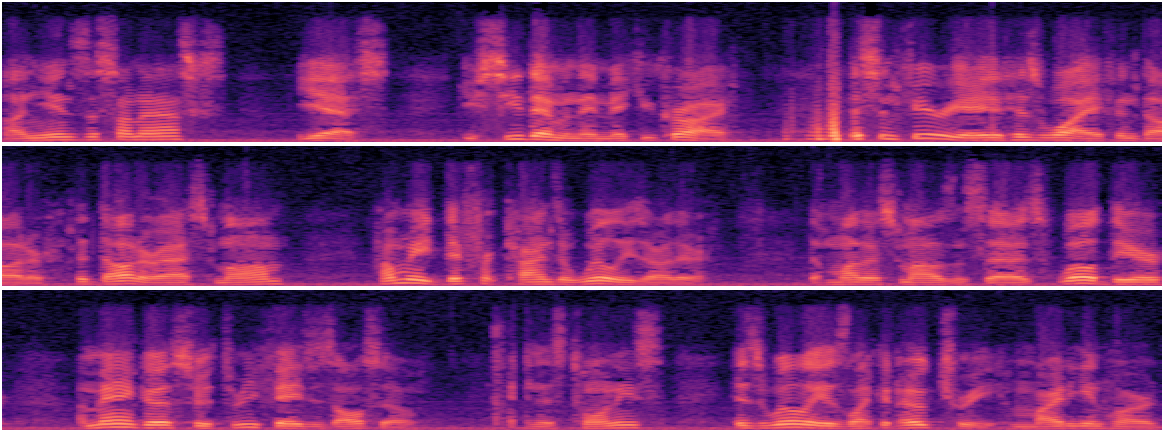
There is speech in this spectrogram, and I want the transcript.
Onions, the son asks? Yes. You see them and they make you cry. This infuriated his wife and daughter. The daughter asked, Mom, how many different kinds of willies are there? The mother smiles and says, Well, dear, a man goes through three phases also. In his 20s, his willie is like an oak tree, mighty and hard.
